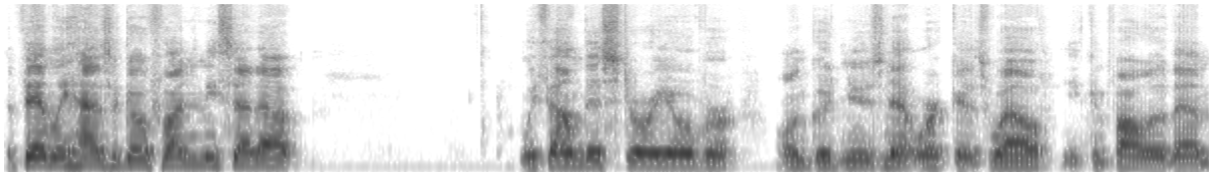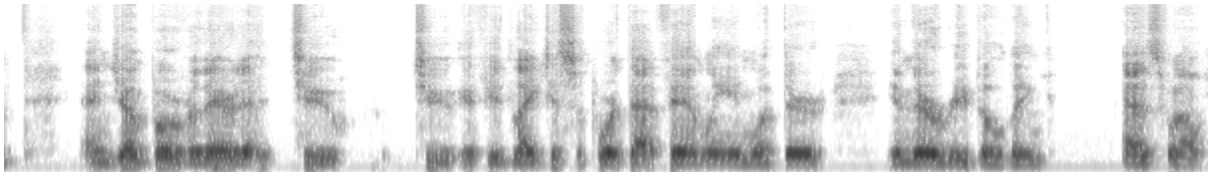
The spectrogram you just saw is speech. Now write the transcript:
The family has a GoFundMe set up. We found this story over on Good News Network as well. You can follow them and jump over there to, to to if you'd like to support that family and what they're in their rebuilding as well.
